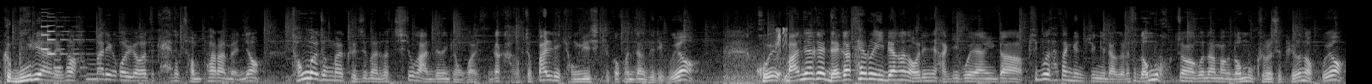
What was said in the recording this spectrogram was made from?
그 무리 안에서 한 마리가 걸려가지고 계속 전파하면요 정말 정말 그 집안에서 치료가 안 되는 경우가 있으니까 가급적 빨리 격리시킬 거 권장드리고요. 고, 만약에 내가 새로 입양한 어린 아기 고양이가 피부 사상균증이라 그래서 너무 걱정하거나 막 너무 그러실 필요는 없고요.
